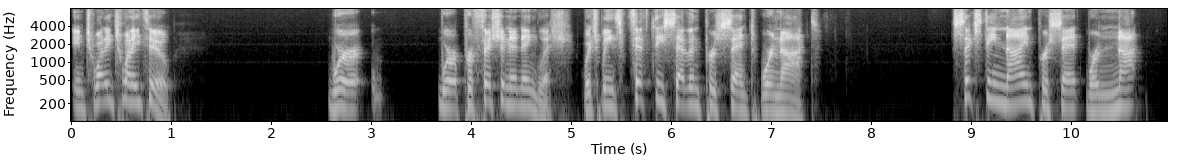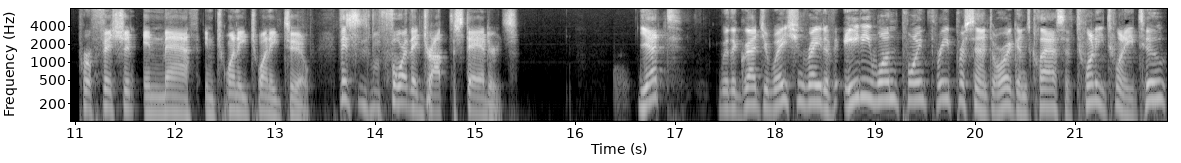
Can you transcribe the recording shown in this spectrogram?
in 2022 were were proficient in English, which means 57% were not. 69% were not proficient in math in 2022. This is before they dropped the standards. Yet, with a graduation rate of 81.3%, Oregon's class of 2022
